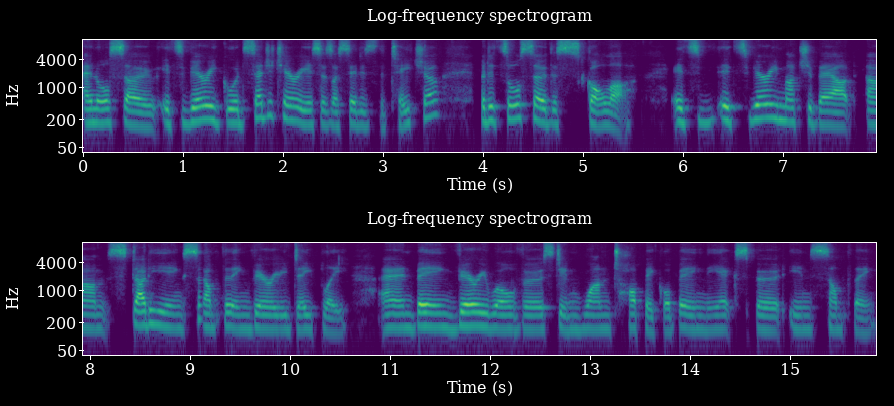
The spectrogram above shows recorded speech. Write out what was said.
and also, it's very good. Sagittarius, as I said, is the teacher, but it's also the scholar. It's, it's very much about um, studying something very deeply and being very well versed in one topic or being the expert in something.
